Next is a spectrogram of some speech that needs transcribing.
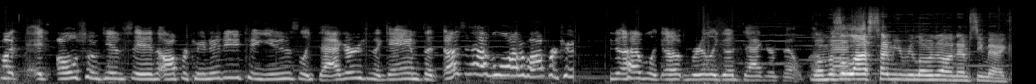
but it also gives an opportunity to use like daggers in a game that doesn't have a lot of opportunity to have like a really good dagger build. When was the last time you reloaded on MC mag?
